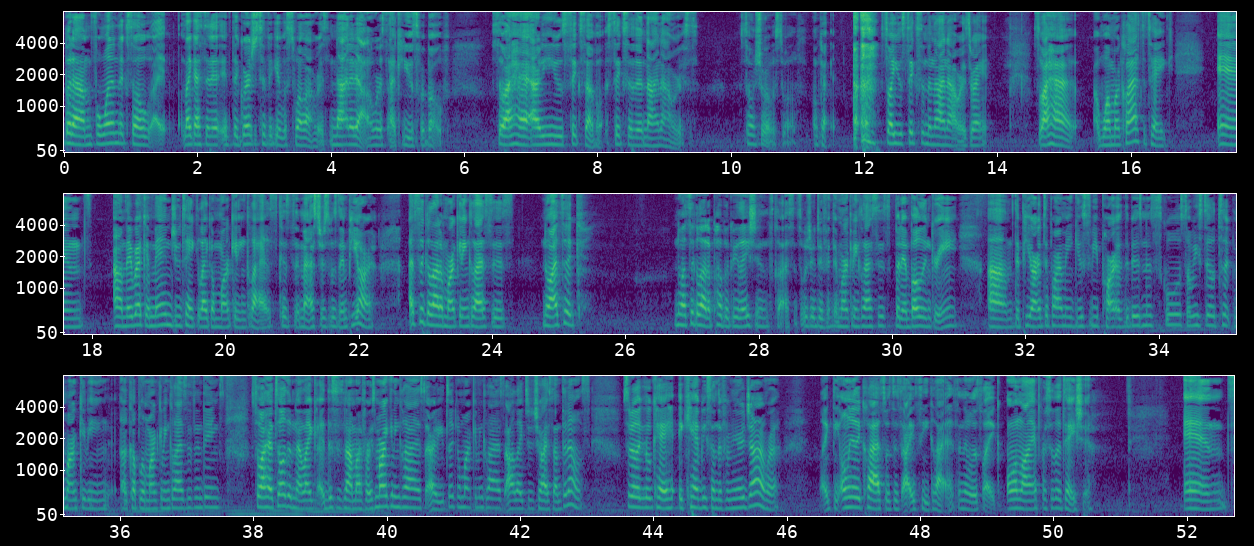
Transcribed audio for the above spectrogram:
But um, for one of the so I, like I said, if the graduate certificate was 12 hours, nine of the hours I could use for both. So I had I already used six of them, six of the nine hours. So I'm sure it was 12. Okay. so I used six of the nine hours, right? So I had one more class to take. And um, they recommend you take like a marketing class because the master's was in PR. I took a lot of marketing classes. No, I took. No, I took a lot of public relations classes, which are different than marketing classes. But in Bowling Green, um, the PR department used to be part of the business school, so we still took marketing, a couple of marketing classes and things. So I had told them that like this is not my first marketing class. I already took a marketing class. I'd like to try something else. So they're like, okay, it can't be something from your genre. Like the only other class was this IC class, and it was like online facilitation. And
